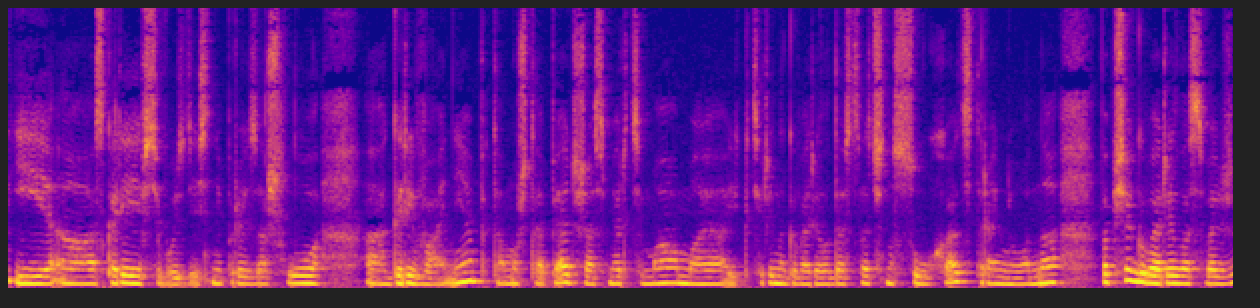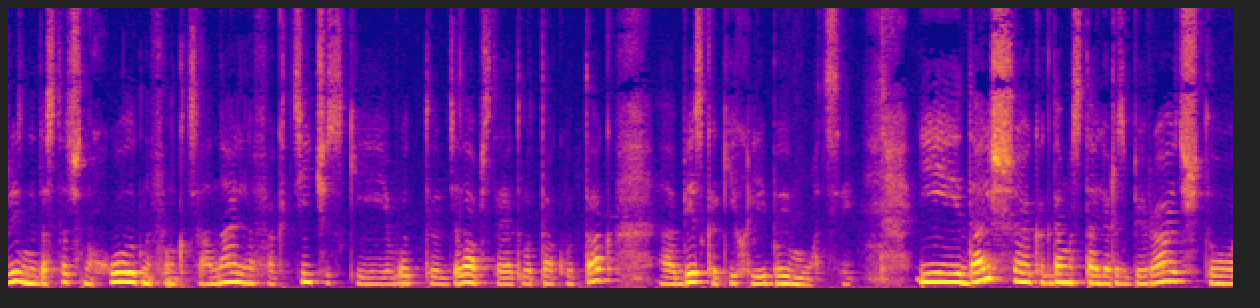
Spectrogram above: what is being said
и, а, скорее всего, здесь не произошло а, горевание, потому что, опять же, о смерти мамы Екатерина говорила достаточно сухо, отстраненно. Вообще говорила о своей жизни достаточно холодно, функционально, фактически. И вот дела обстоят вот так, вот так, а, без каких-либо эмоций. И дальше, когда мы стали разбирать, что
